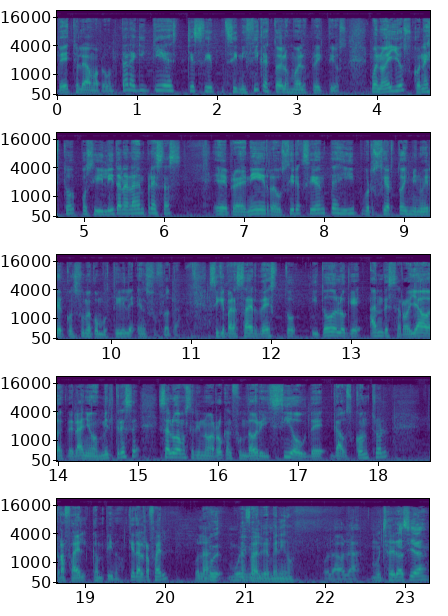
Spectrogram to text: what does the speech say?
De hecho, le vamos a preguntar aquí qué, es, qué significa esto de los modelos predictivos. Bueno, ellos con esto posibilitan a las empresas eh, prevenir, reducir accidentes y, por cierto, disminuir el consumo de combustible en su flota. Así que para saber de esto y todo lo que han desarrollado desde el año 2013, saludamos a Innova Roca, al fundador y CEO de Gauss Control, Rafael Campino. ¿Qué tal, Rafael? Hola, muy, Rafael, bienvenido. Hola, hola. Muchas gracias,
